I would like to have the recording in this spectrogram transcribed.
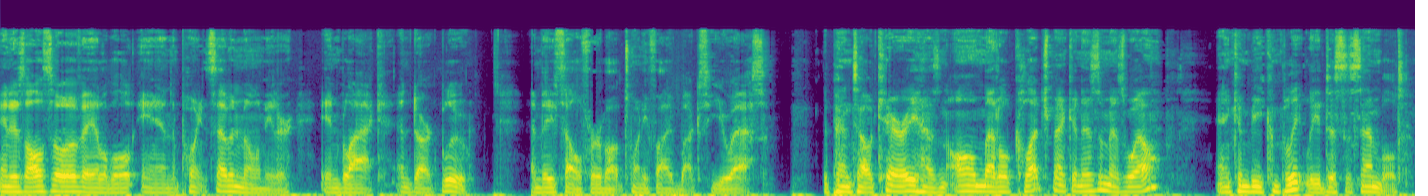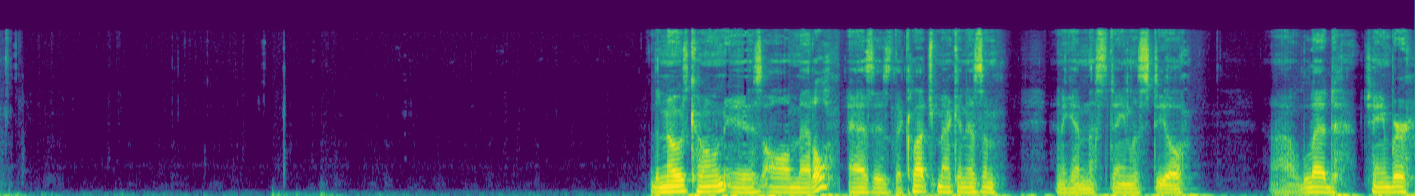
and is also available in 0.7 millimeter in black and dark blue. And they sell for about 25 bucks US the Pentel Carry has an all metal clutch mechanism as well and can be completely disassembled. The nose cone is all metal, as is the clutch mechanism. And again, the stainless steel uh, lead chamber.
